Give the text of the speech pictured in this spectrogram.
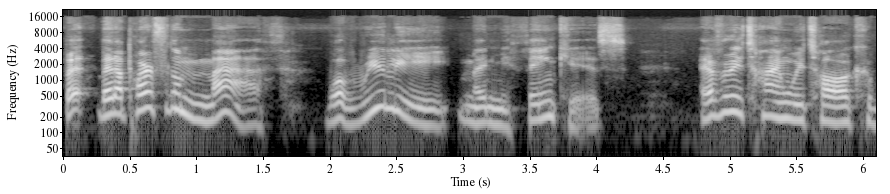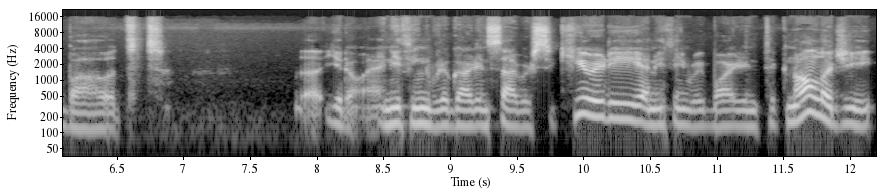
but but apart from math, what really made me think is every time we talk about uh, you know anything regarding cybersecurity, anything regarding technology,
